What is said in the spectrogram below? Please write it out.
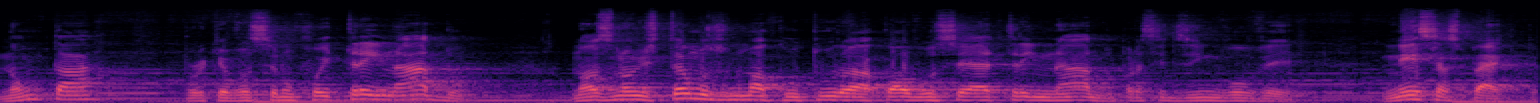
Não tá, porque você não foi treinado. Nós não estamos numa cultura a qual você é treinado para se desenvolver nesse aspecto.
